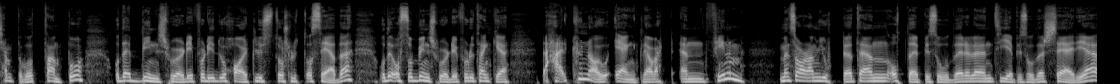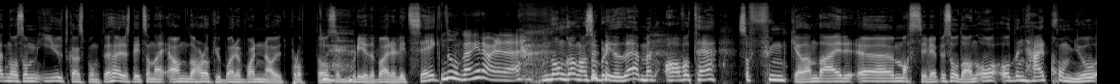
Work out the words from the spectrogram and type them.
kjempegodt tempo, og det er binge-worthy fordi du har ikke lyst til å slutte å se det. Og det er også binge-worthy for du tenker det her kunne jo egentlig ha vært en film. Men så har de gjort det til en åtte episoder eller en ti episoders serie, noe som i utgangspunktet høres litt sånn der, ja, men da har dere jo bare vanna ut plottet, og så blir det bare litt seigt. Noen ganger har de det. Noen ganger så blir det det, men av og til så funker de der uh, massive episodene. Og, og den her kom jo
